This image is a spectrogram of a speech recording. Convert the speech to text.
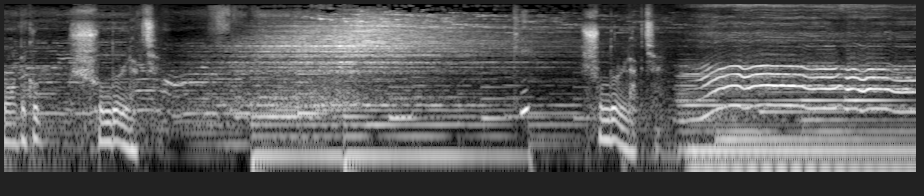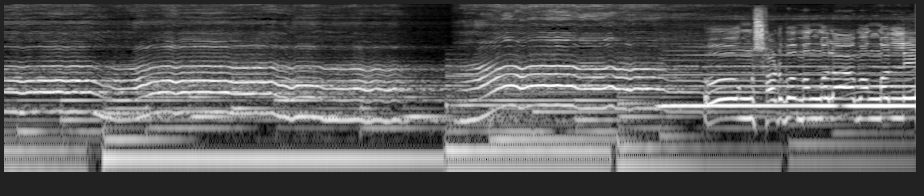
তোমাকে খুব সুন্দর লাগছে। কি? সুন্দর লাগছে। ওং সর্বমঙ্গলা মঙ্গলে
